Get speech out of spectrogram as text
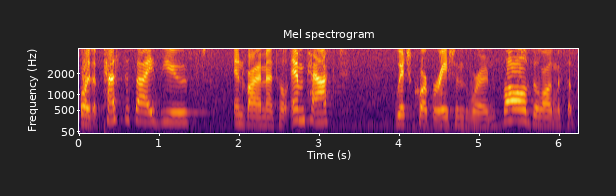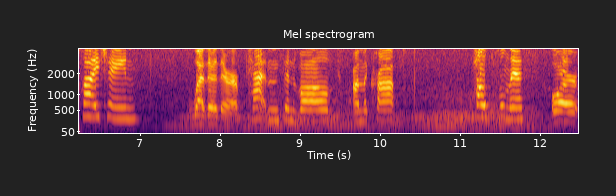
or the pesticides used, environmental impact, which corporations were involved along the supply chain, whether there are patents involved on the crops, healthfulness, or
